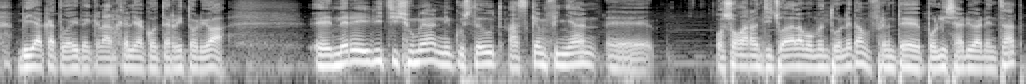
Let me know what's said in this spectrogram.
bilakatu daitekela Argeliako territorioa. E, nere iritzi xumean nik uste dut azken finean e, oso garrantzitsua dela momentu honetan frente polisarioaren zat,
